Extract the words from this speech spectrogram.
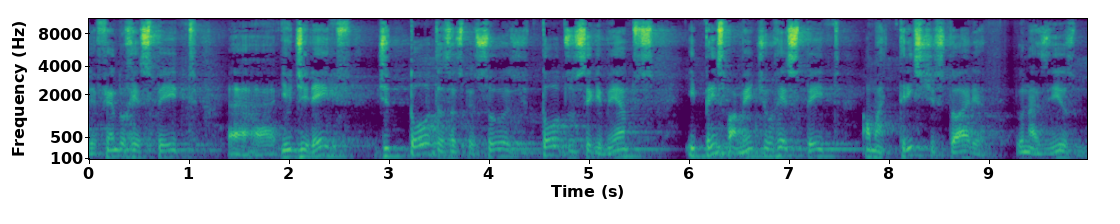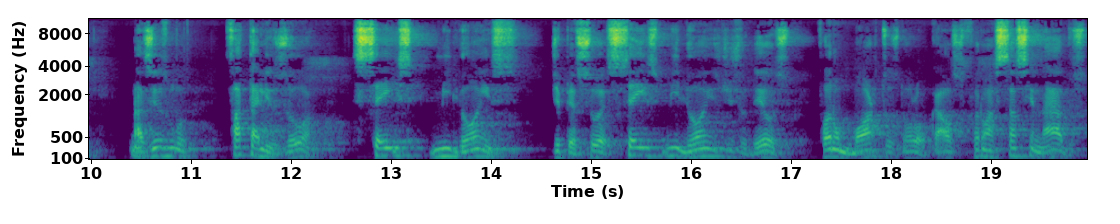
defendo o respeito uh, e o direito de todas as pessoas, de todos os segmentos, e principalmente o respeito a uma triste história do nazismo. O nazismo fatalizou 6 milhões de pessoas, 6 milhões de judeus foram mortos no Holocausto, foram assassinados.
